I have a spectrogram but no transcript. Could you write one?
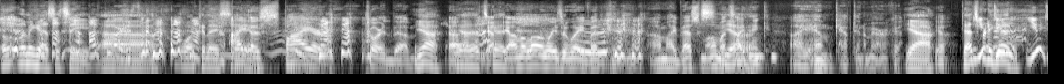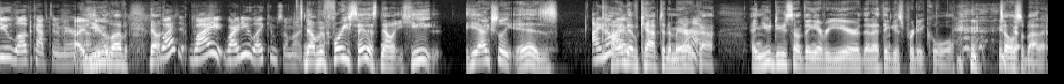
Well, let me guess. Let's see. Uh, what can I say? I aspire toward them. yeah, Uh, yeah, that's yeah, good. yeah, I'm a long ways away, but on my best moments, I think I am Captain America. Yeah, Yeah. that's you pretty do, good. You do love Captain America. I do. You love now. What? Why? Why do you like him so much? Now, before you say this, now he he actually is I know. kind I- of Captain America, and you do something every year that I think is pretty cool. Tell us about it.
